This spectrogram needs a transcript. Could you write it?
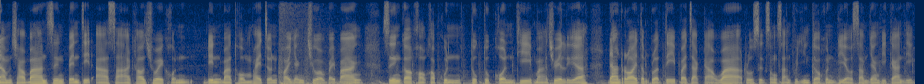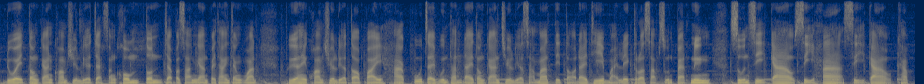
นำชาวบ้านซึ่งเป็นจิตอาสาเข้าช่วยขนดินมาถมให้จนค่อยยังชั่วไปบ้าง ซึ่งก็ขอขอบคุณทุกๆ คนที่มาช่วยเหลือ ด้านร้อยตำรวจตรีประจักษ์กล่าวว่ารู้สึกสงสารผู้หญิงตัวคนเดียวซ้ำยังพิการอีกด้วย ต้องการความช่วยเหลือจากสังคม ตนจะประสานงานไปทางจังหวัด เพื่อให้ความช่วยเหลือต่อไป หากผู้ใจบุญท่านใดต้องการช่วยเหลือสามารถติดต่อได้ที่หมายเลขโทรศัพท์ 081 049 4549 ครับ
